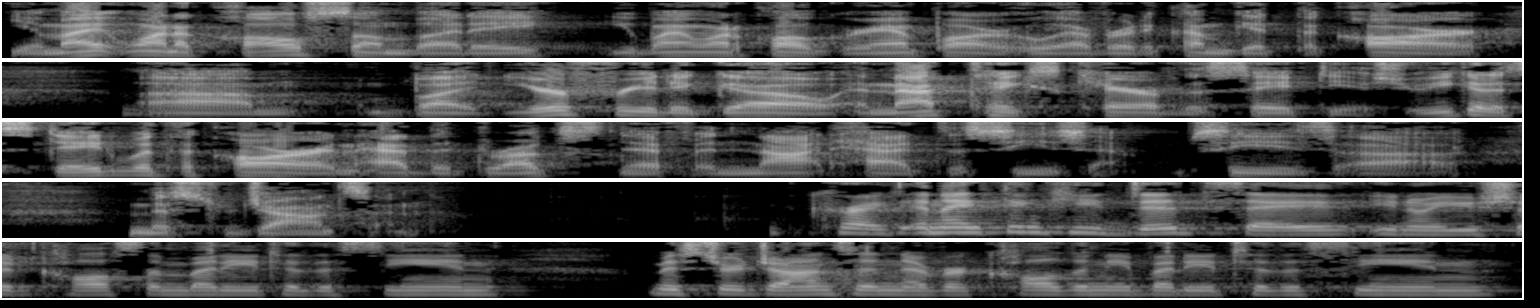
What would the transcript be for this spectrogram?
You might want to call somebody. You might want to call Grandpa or whoever to come get the car. Um, but you're free to go, and that takes care of the safety issue. He could have stayed with the car and had the drug sniff, and not had to seize him, seize uh, Mr. Johnson. Correct. And I think he did say, you know, you should call somebody to the scene. Mr. Johnson never called anybody to the scene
